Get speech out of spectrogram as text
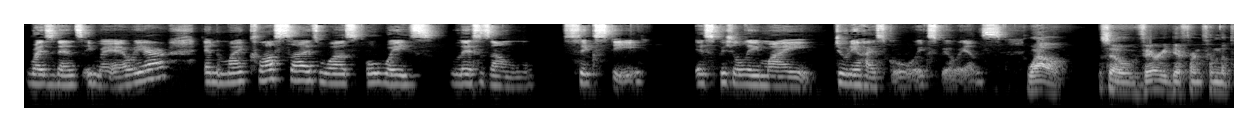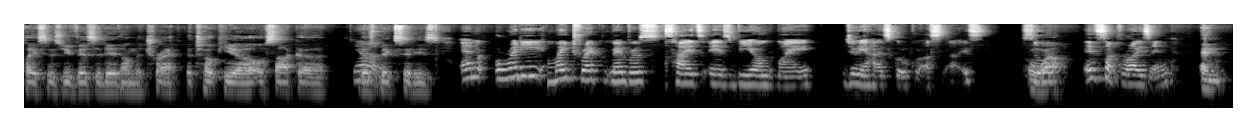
residents in my area. And my class size was always less than 60, especially my junior high school experience. Wow. So very different from the places you visited on the trek, the Tokyo, Osaka, yeah. those big cities. And already my trek members size is beyond my junior high school class size. So oh, wow. it's surprising. And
